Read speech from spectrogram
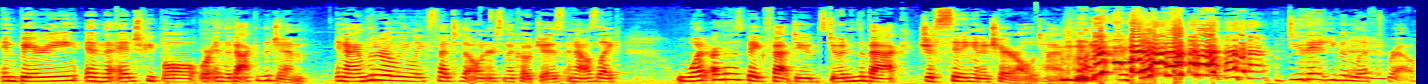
and Barry and the Edge people were in the back of the gym, and I literally like said to the owners and the coaches, and I was like. What are those big fat dudes doing in the back, just sitting in a chair all the time? I'm like, do they even lift, bro?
